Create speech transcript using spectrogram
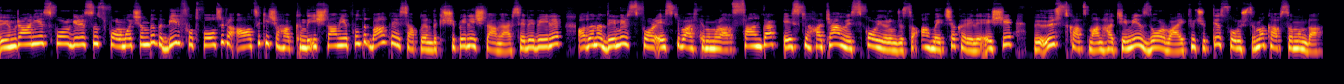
Ümraniye Spor Giresunspor maçında da bir futbolcu ve 6 kişi hakkında işlem yapıldı. Banka hesaplarındaki şüpheli işlemler sebebiyle Adana Demirspor eski başkanı Murat Sancak, eski hakem ve spor yorumcusu Ahmet Çakar ile eşi ve üst katman hakemi Zorbay Küçük de soruşturma kapsamında.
